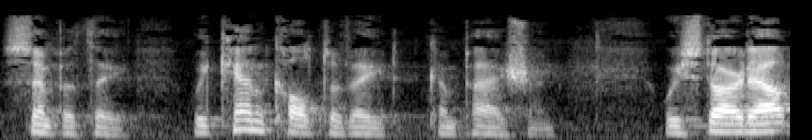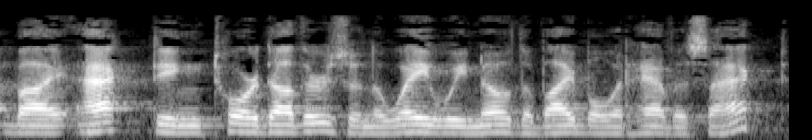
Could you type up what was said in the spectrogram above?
sympathy. We can cultivate compassion. We start out by acting toward others in the way we know the Bible would have us act,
